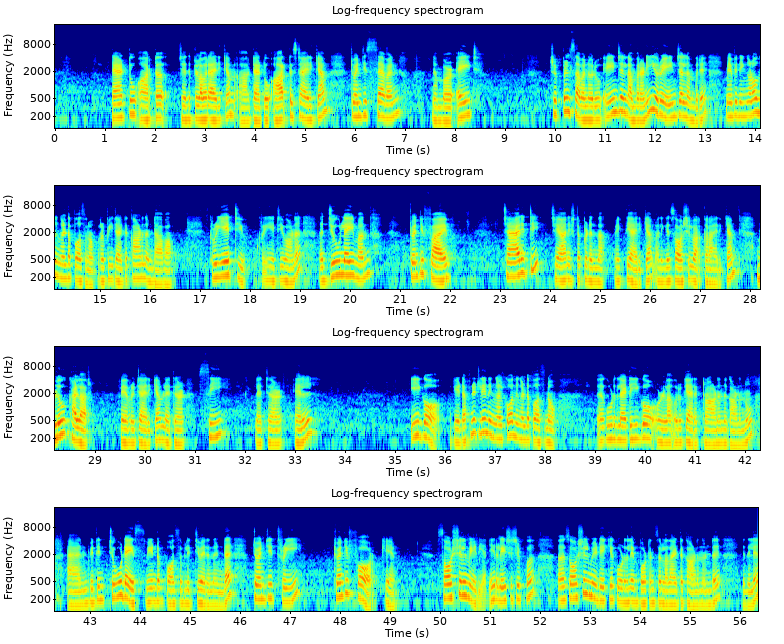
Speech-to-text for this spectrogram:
ടാറ്റു ആർട്ട് ചെയ്തിട്ടുള്ളവരായിരിക്കാം. ടാറ്റു ആർട്ടിസ്റ്റ് ആയിരിക്കാം. Twenty seven number eight triple seven ഒരു ഏഞ്ചൽ നമ്പറാണ് ഈ ഒരു ഏഞ്ചൽ നമ്പർ മേ ബി നിങ്ങളോ നിങ്ങളുടെ പേഴ്സണോ റിപ്പീറ്റായിട്ട് കാണുന്നുണ്ടാവാം. ക്രിയേറ്റീവ് ക്രിയേറ്റീവ് ആണ്. July month twenty five charity ചെയ്യാൻ ഇഷ്ടപ്പെടുന്ന വ്യക്തിയായിരിക്കാം അല്ലെങ്കിൽ സോഷ്യൽ വർക്കറായിരിക്കാം ബ്ലൂ കളർ ഫേവറേറ്റ് ആയിരിക്കാം. Letter C letter L ego okay definitely നിങ്ങൾക്കോ നിങ്ങളുടെ പേഴ്സണോ കൂടുതലായിട്ട് ഈഗോ ഉള്ള ഒരു ക്യാരക്ടറാണെന്ന് കാണുന്നു. ആൻഡ് വിത്തിൻ ടു ഡേയ്സ് വീണ്ടും പോസിബിലിറ്റി വരുന്നുണ്ട്. Twenty three twenty four okay social media ഈ റിലേഷൻഷിപ്പ് സോഷ്യൽ മീഡിയയ്ക്ക് കൂടുതൽ ഇമ്പോർട്ടൻസ് ഉള്ളതായിട്ട് കാണുന്നുണ്ട് ഇതിൽ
